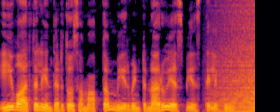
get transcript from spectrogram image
ఈ వార్తలు ఇంతటితో సమాప్తం. మీరు వింటున్నారు ఎస్బీఎస్ తెలుగు.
